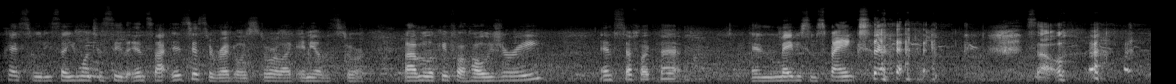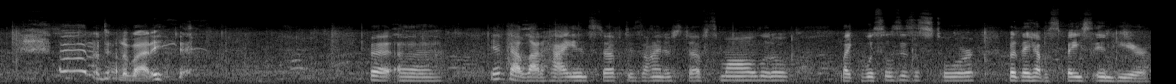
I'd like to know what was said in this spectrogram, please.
Okay, sweetie, so you want to see the inside. It's just a regular store like any other store. But I'm looking for hosiery and stuff like that. And maybe some Spanx. so, I don't tell nobody. but, uh, they've got a lot of high-end stuff, designer stuff, small little, like Whistles is a store, but they have a space in here.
